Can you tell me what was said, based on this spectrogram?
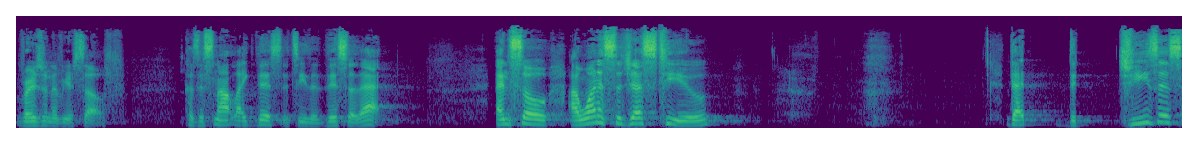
version of yourself. Because it's not like this, it's either this or that. And so I want to suggest to you that the Jesus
